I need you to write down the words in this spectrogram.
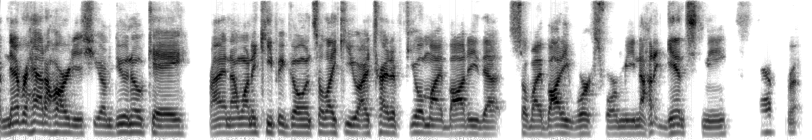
I've never had a heart issue. I'm doing okay. Right. And I want to keep it going. So, like you, I try to fuel my body that so my body works for me, not against me. Yep.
